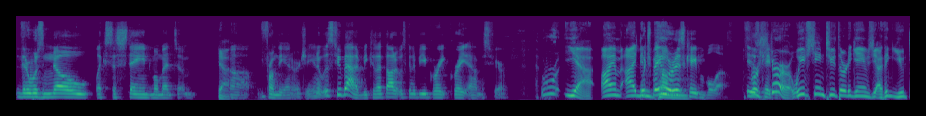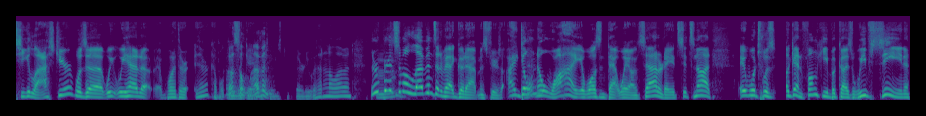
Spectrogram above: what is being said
there was no like sustained momentum yeah. Uh, from the energy. And it was too bad because I thought it was going to be a great, great atmosphere. Yeah, I am. I which Baylor come, is capable of. For sure, we've seen two thirty games. I think UT last year was a we we had a were there there are a couple. That's eleven. Was two thirty. Was that an eleven? There have mm-hmm. been some elevens that have had good atmospheres. I don't yeah. know why it wasn't that way on Saturday. It's it's not. It which was again funky because we've seen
